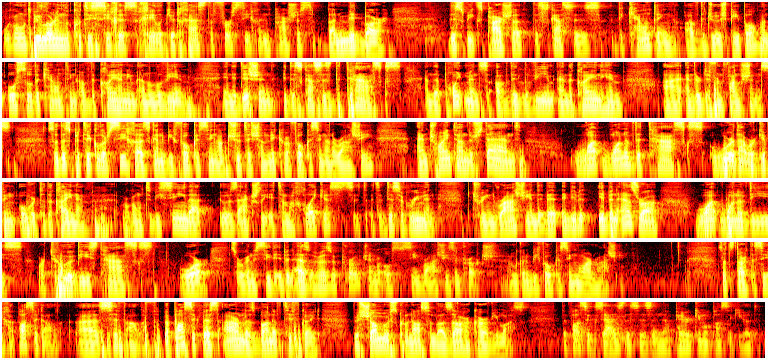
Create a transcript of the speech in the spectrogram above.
We're going to be learning Likutei Sichos Chelik Yud Ches, the first Sicha in Parshas Bamidbar. This week's Parsha discusses the counting of the Jewish people and also the counting of the Kohanim and Levim. In addition, it discusses the tasks and the appointments of the Levim and the Kohanim uh, and their different functions. So this particular Sicha is going to be focusing on Pshuta Shamikra, focusing on Rashi, and trying to understand what one of the tasks were that were given over to the Kainim. We're going to be seeing that it was actually it's a machlekes, it's, it's, a disagreement between Rashi and the, Ibn Ezra. What one of these or two of these tasks were. So we're going to see the Ibn Ezra's approach, and we'll also see Rashi's approach. And we're going to be focusing more on Rashi. So let's start the Sikha. Pasik al, uh, Sif Aleph. Bepasik ves mezban of Tifkaid, Rishamus kunasim bazar hakar yumas. The pasuk says, this is in uh, Perikimel Pasuk Yud,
